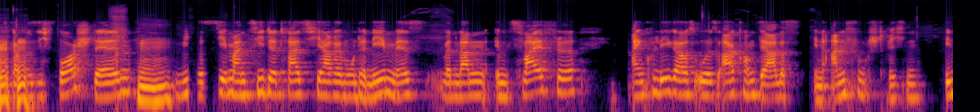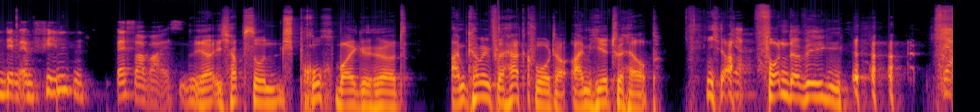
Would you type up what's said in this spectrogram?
Das kann man sich vorstellen, mhm. wie das jemand sieht, der 30 Jahre im Unternehmen ist, wenn dann im Zweifel ein Kollege aus USA kommt, der alles in Anführungsstrichen in dem Empfinden besser weiß. Ja, ich habe so einen Spruch mal gehört. I'm coming from the headquarter. I'm here to help. ja, ja, von der wegen. ja,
